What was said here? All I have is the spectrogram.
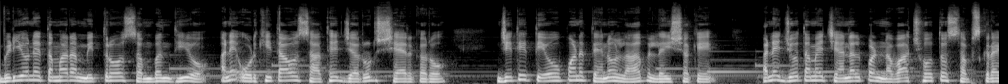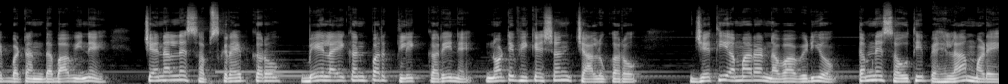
વિડીયોને તમારા મિત્રો, સંબંધીઓ અને ઓળખીતાઓ સાથે જરૂર શેર કરો, જેથી તેઓ પણ તેનો લાભ લઈ શકે. અને જો તમે ચેનલ પર નવા છો, તો સબસ્ક્રાઇબ બટન દબાવીને ચેનલને સબસ્ક્રાઇબ કરો. બે લાઇકન પર ક્લિક કરીને નોટિફિકેશન ચાલુ કરો, જેથી અમારા નવા વીડિયો તમને સૌથી પહેલાં મળે.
